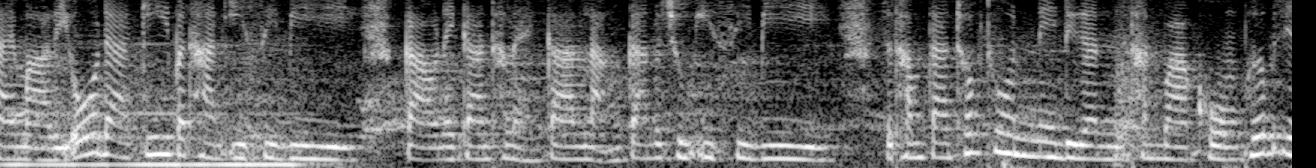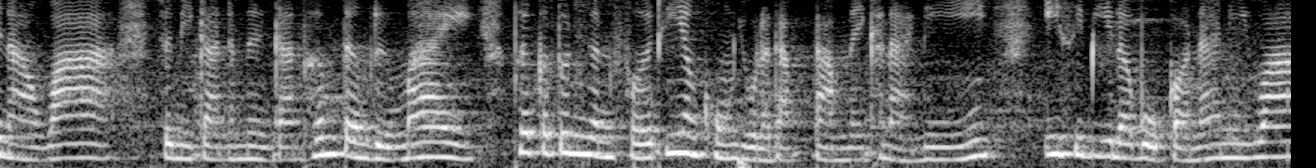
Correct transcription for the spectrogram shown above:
นายมาริโอ ดากี้ประธาน ECB กล่าวในการถแถลงการหลังการประชุม ECB จะทำการทบทวนในเดือนธันวาคม เพื่อพิจารณาว่าจะมีการดำเนินการเพิ่มเติมหรือไม่ เพื่อกระตุ้นเงินเฟอ้อที่ยังคงอยู่ระดับต่ำในขณะนี้ ECB ระบุก่อนหน้านี้ว่า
